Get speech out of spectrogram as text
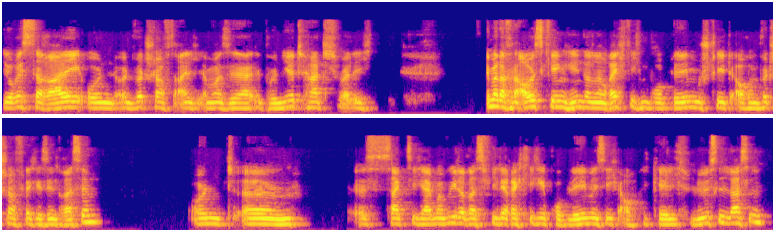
Juristerei und, und Wirtschaft eigentlich immer sehr imponiert hat, weil ich immer davon ausging, hinter einem rechtlichen Problem steht auch ein wirtschaftliches Interesse. Und ähm, es zeigt sich ja immer wieder, dass viele rechtliche Probleme sich auch mit Geld lösen lassen.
